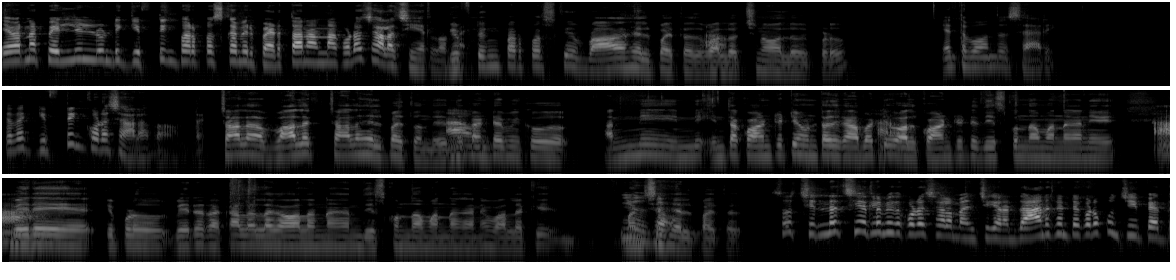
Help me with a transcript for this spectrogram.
ఎవరన్నా పెళ్ళిళ్ళు ఉండి గిఫ్టింగ్ పర్పస్గా మీరు పెడతానన్నా కూడా చాలా చీరలు గిఫ్టింగ్ పర్పస్కి బాగా హెల్ప్ అవుతుంది వాళ్ళు వచ్చిన వాళ్ళు ఇప్పుడు. ఎంత బాగుందో శారీ. కదా? గిఫ్టింగ్ కూడా చాలా బాగుంటాయి. చాలా వాళ్ళకి చాలా హెల్ప్ అవుతుంది. ఎందుకంటే మీకు అన్ని ఇన్ని ఇంత క్వాంటిటీ ఉంటది కాబట్టి వాళ్ళు క్వాంటిటీ తీసుకుందామన్నా కానీ వేరే ఇప్పుడు వేరే రకాలలో కావాలన్నా కానీ తీసుకుందామన్నా కానీ వాళ్ళకి మంచి హెల్ప్ అవుతుంది సో చిన్న చీరల మీద కూడా చాలా మంచిగా. దానికంటే కూడా కొంచెం ఈ పెద్ద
